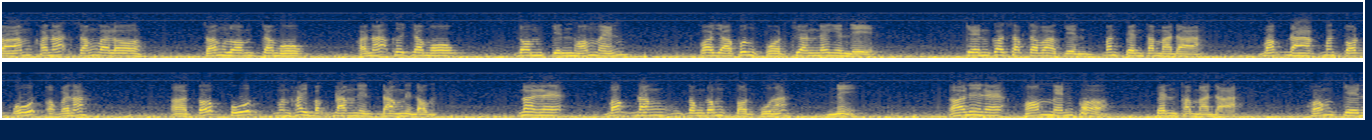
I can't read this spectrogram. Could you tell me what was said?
สามคณะสังวโลสังรวมจมูก คณะคือจมูก ดมกลิ่นหอมเหม็น ก็อย่าเพึ่งโกรธเคียนในยินดีกินก็สักแต่ว่ากินมันเป็นธรรมดา บักดากมันตดปูดออกไปนะอ่าตกปูดมันให้บักดำนี่ดังนี่ดมนั่นแหละบักดังต้องดมตดกูนะ นี่อันนี้แหละหอมเหม็นก็เป็นธรรมดา ของกิน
